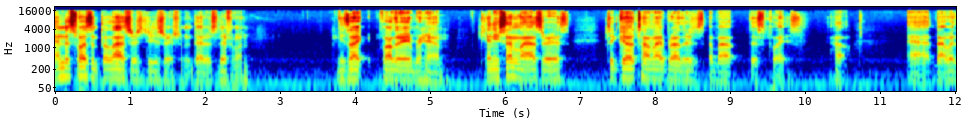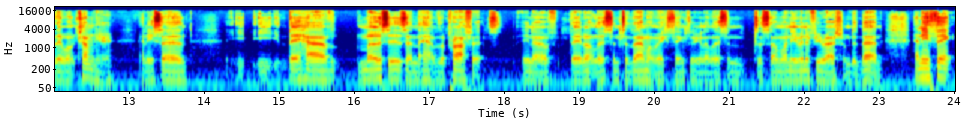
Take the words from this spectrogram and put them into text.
And this wasn't the Lazarus Jesus raised from the dead, it was a different one. He's like, Father Abraham, can you send Lazarus to go tell my brothers about this place? Hell. Uh, that way they won't come here. And he said, they have Moses and they have the prophets. You know, if they don't listen to them, what makes think they're going to listen to someone, even if you rise from the dead? And you think,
